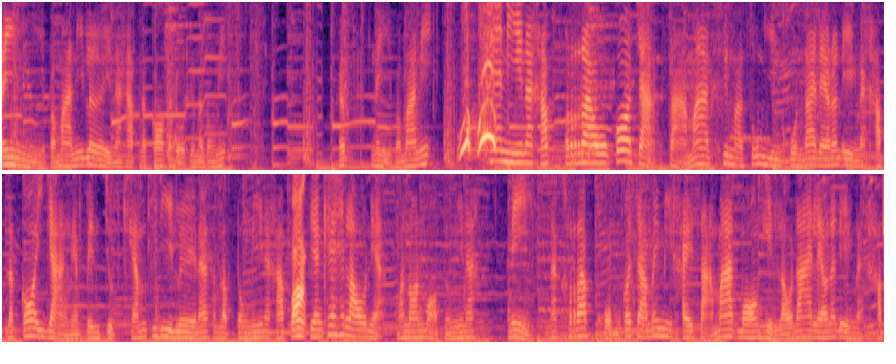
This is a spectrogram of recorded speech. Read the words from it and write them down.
นี่ประมาณนี้เลยนะครับ แล้วก็กระโดดขึ้นมาตรงนี้ ครับนี่ประมาณนี้แค่นี้นะครับเราก็จะสามารถขึ้นมาซุ่มยิงคนได้แล้วนั่นเองนะครับแล้วก็อีกอย่างเนี่ยเป็นจุดแคมป์ที่ดีเลยนะสำหรับตรงนี้นะครับเพียงแค่ให้เราเนี่ยมานอนหมอบตรงนี้นะนี่นะครับผมก็จะไม่มีใครสามารถมองเห็นเราได้แล้วนั่นเองนะครับ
